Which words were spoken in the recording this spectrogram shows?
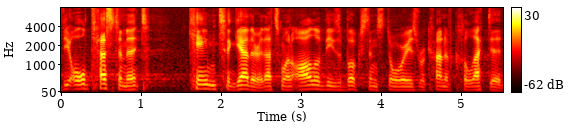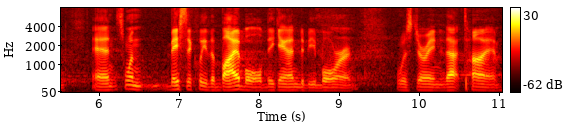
the Old Testament came together. That's when all of these books and stories were kind of collected. And it's when basically the Bible began to be born was during that time.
